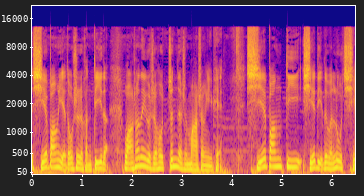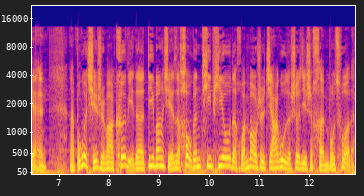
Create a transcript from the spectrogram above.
鞋帮也都是很低的。网上那个时候真的是骂声一片，鞋帮低，鞋底的纹路浅。啊，不过其实吧，科比的低帮鞋子后跟 TPU 的环抱式加固的设计是很不错的。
